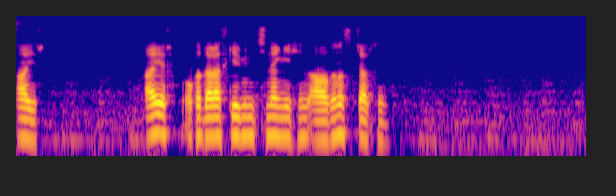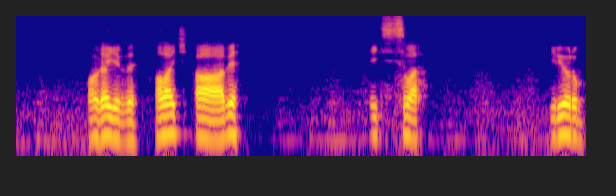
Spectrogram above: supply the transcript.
Hayır. Hayır. O kadar askerimin içinden geçin. Ağzına sıçacağım senin. Baga girdi. Halay abi. Eksisi var. Giriyorum.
